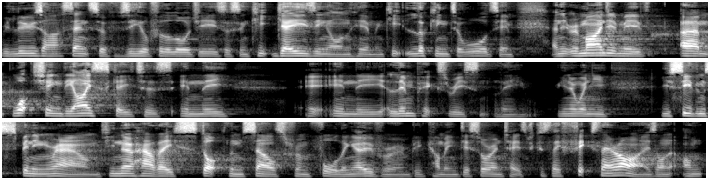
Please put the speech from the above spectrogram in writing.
We lose our sense of zeal for the Lord Jesus and keep gazing on Him and keep looking towards Him. And it reminded me of um, watching the ice skaters in the in the Olympics recently. You know, when you you see them spinning round, you know how they stop themselves from falling over and becoming disorientated because they fix their eyes on, on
